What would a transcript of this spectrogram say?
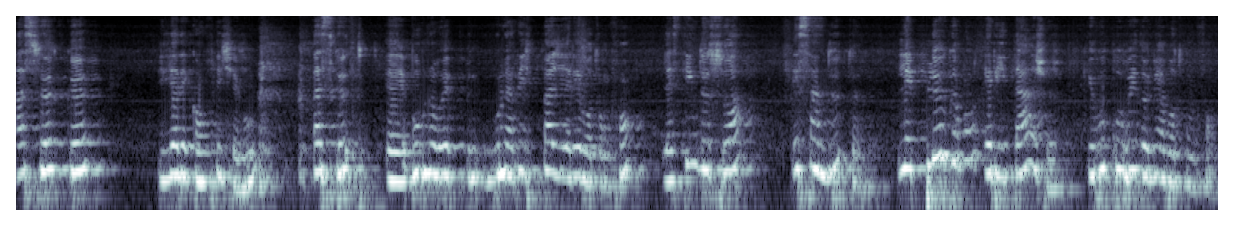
à ce qu'il y a des conflits chez vous, parce que euh, vous n'arrivez pas à gérer votre enfant. L'estime de soi est sans doute le plus grand héritage que vous pouvez donner à votre enfant.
